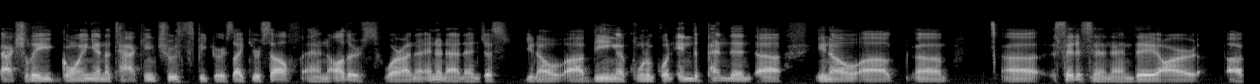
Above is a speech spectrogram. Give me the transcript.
actually going and attacking truth speakers like yourself and others who are on the internet and just you know uh, being a quote unquote independent uh, you know uh, uh, citizen. And they are uh,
